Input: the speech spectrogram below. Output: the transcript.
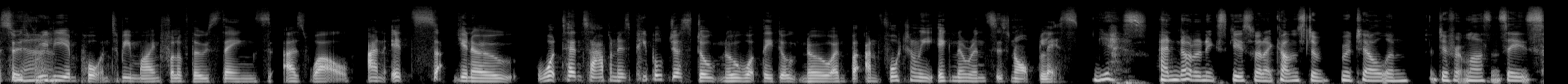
so Yeah. it's really important to be mindful of those things as well and it's you know what tends to happen is people just don't know what they don't know and but unfortunately ignorance is not bliss Yes. And not an excuse when it comes to Mattel and different licensees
